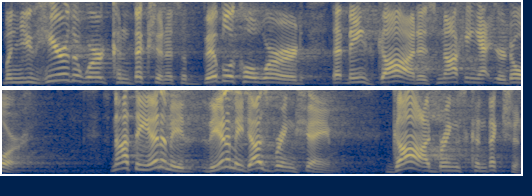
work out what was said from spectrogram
When you hear the word conviction, it's a biblical word that means God is knocking at your door. It's not the enemy. The enemy does bring shame, God brings conviction.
